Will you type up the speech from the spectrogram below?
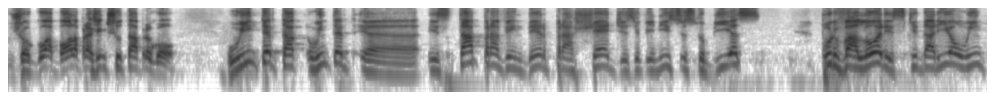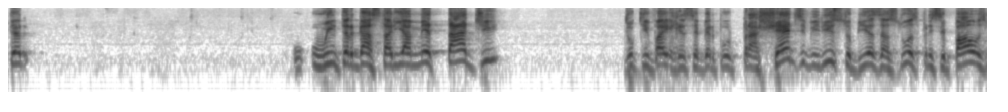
jogou a bola para a gente chutar pro gol. O Inter, tá, o Inter uh, está para vender Praxedes e Vinícius Tobias por valores que daria ao Inter. O, Inter gastaria metade do que vai receber por Praxedes e Vinícius Tobias, as duas principais,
